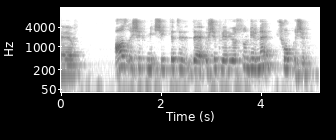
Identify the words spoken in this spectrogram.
az ışık şiddetinde ışık veriyorsun. Birine çok ışık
